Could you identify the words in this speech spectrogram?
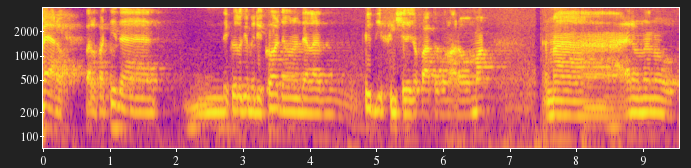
Vero, quella partita di quello che mi ricordo è una delle più difficili che ho fatto con la Roma, ma era un anno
